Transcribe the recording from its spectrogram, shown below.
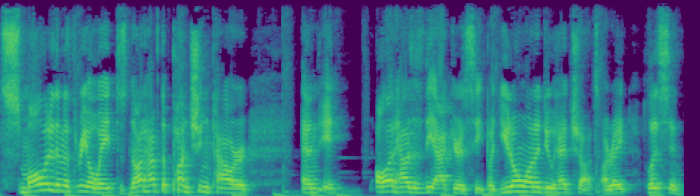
smaller than a 308. Does not have the punching power, and it all it has is the accuracy. But you don't want to do headshots. All right. Listen.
